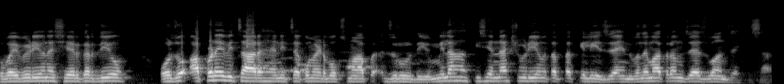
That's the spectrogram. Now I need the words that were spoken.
तो भाई वीडियो ने शेयर कर दियो। और जो अपने विचार है नीचे कमेंट बॉक्स में आप ज़रूर दियो। मिला हाँ किसी नेक्स्ट वीडियो में, तब तक के लिए जय हिंद, वंदे मातरम, जय जवान जय किसान।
